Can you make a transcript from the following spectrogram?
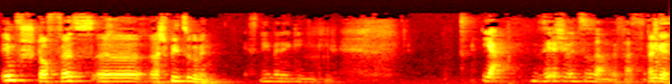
Impfstoffes äh, das Spiel zu gewinnen. Ist lieber der Genitiv. Ja, sehr schön zusammengefasst. Danke.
